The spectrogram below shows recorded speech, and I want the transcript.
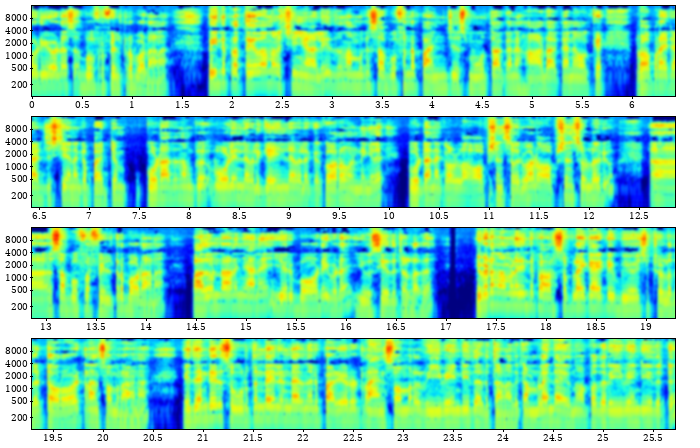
ഓഡിയോയുടെ സബ് ഓഫർ ഫിൽട്ടർ ബോർഡാണ് അപ്പോൾ ഇതിന്റെ പ്രത്യേകത എന്ന് വെച്ച് കഴിഞ്ഞാൽ ഇത് നമുക്ക് സബ് ഓഫറിന്റെ പഞ്ച് സ്മൂത്ത് ആക്കാനും ഹാർഡ് ആക്കാനും ഒക്കെ പ്രോപ്പറായിട്ട് അഡ്ജസ്റ്റ് ചെയ്യാനൊക്കെ പറ്റും. കൂടാതെ നമുക്ക് വോളിയം ലെവൽ ഗെയിൻ ലെവലൊക്കെ കുറവുണ്ടെങ്കിൽ കൂട്ടാനൊക്കെ ഉള്ള ഓപ്ഷൻസ് ഒരുപാട് ഓപ്ഷൻസ് ഉള്ള ഒരു ഓഫർ ഫിൽട്ടർ ബോർഡാണ് അപ്പോൾ അതുകൊണ്ടാണ് ഞാൻ ഈ ഒരു ബോർഡ് ഇവിടെ യൂസ് ചെയ്തിട്ടുള്ളത്. ഇവിടെ നമ്മൾ ഇതിന്റെ പവർ സപ്ലൈക്കായിട്ട് ഉപയോഗിച്ചിട്ടുള്ളത് ടൊറോ ട്രാൻസ്ഫോമർ ആണ്. ഇതെന്റെ ഒരു സുഹൃത്തിന്റെ ഉണ്ടായിരുന്ന ഒരു പഴയൊരു ട്രാൻസ്ഫോമർ റീവൈൻഡ് ചെയ്തെടുത്താണ്. അത് കംപ്ലൈന്റ് ആയിരുന്നു. അപ്പോൾ അത് റീവൈൻഡ് ചെയ്തിട്ട്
